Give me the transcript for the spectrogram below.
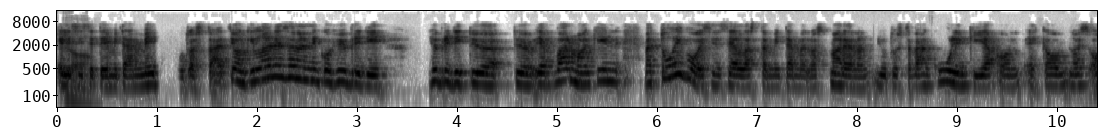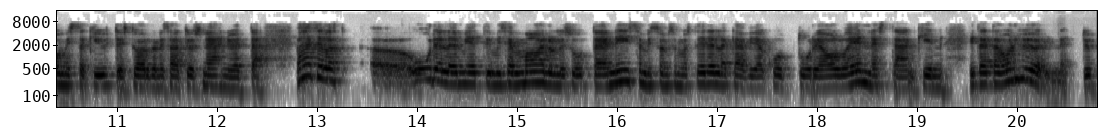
Eli Joo. siis ettei mitään muutosta. Että jonkinlainen sellainen niin kuin hybridi, hybridityö, työ, ja varmaankin mä toivoisin sellaista, mitä mä noista Marianan jutusta vähän kuulinkin ja on ehkä noissa omissakin yhteistyöorganisaatioissa nähnyt, että vähän sellaista uudelleen miettimisen mahdollisuutta ja niissä, missä on semmoista edelläkävijäkulttuuria ollut ennestäänkin, niin tätä on hyödynnetty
